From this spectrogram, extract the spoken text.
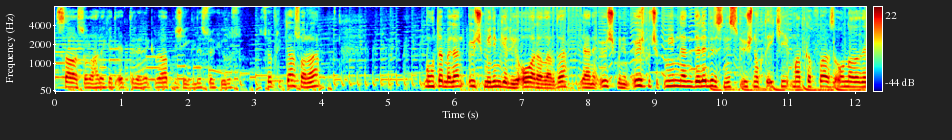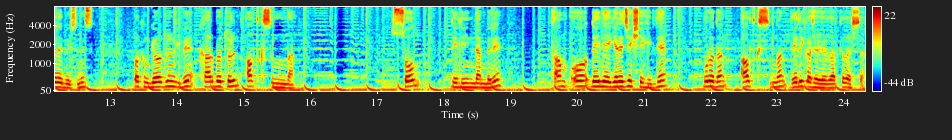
sağa sola hareket ettirerek rahat bir şekilde söküyoruz. Söktükten sonra muhtemelen 3 milim geliyor o aralarda. Yani 3 milim, 3,5 milimden delebilirsiniz. 3.2 matkap varsa onunla da delebilirsiniz. Bakın gördüğünüz gibi karbüratörün alt kısmından sol deliğinden beri tam o deliğe gelecek şekilde buradan alt kısımdan delik açacağız arkadaşlar.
